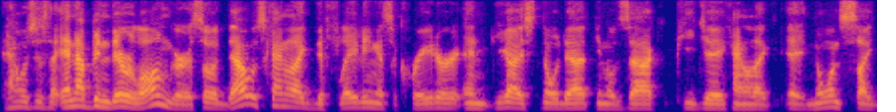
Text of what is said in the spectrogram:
And i was just like and i've been there longer. So that was kind of like deflating as a creator. And you guys know that you know zach pj kind of like hey no one's like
